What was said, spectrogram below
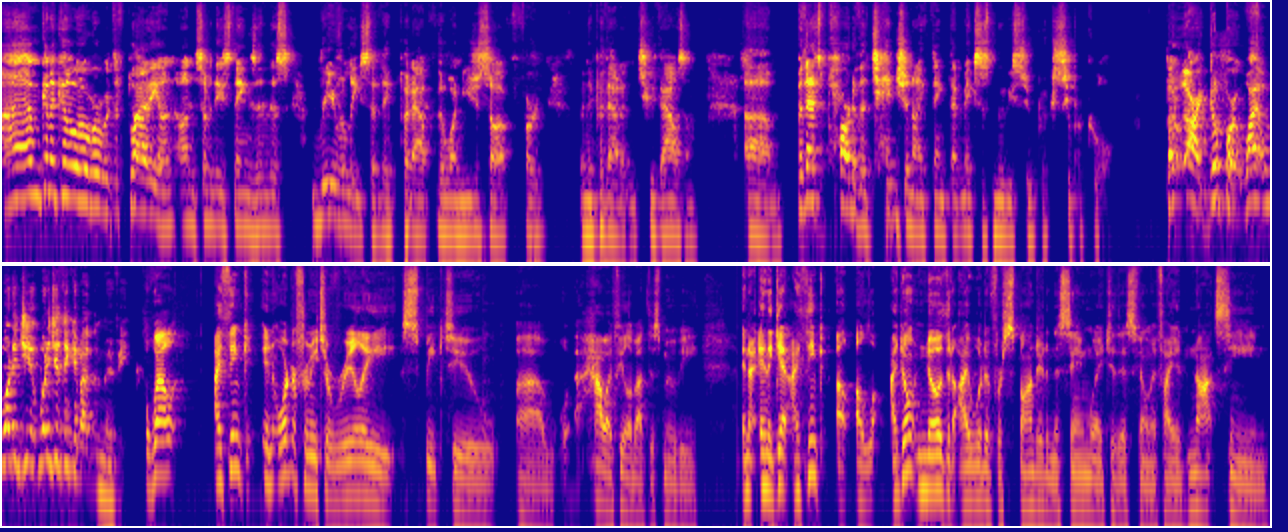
I'm gonna go over with the Blatty on, on some of these things in this re-release that they put out, the one you just saw for when they put that out in 2000. Um, but that's part of the tension I think that makes this movie super super cool. But all right, go for it. Why, what did you what did you think about the movie? Well, I think in order for me to really speak to uh, how I feel about this movie, and and again, I think a, a, I don't know that I would have responded in the same way to this film if I had not seen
